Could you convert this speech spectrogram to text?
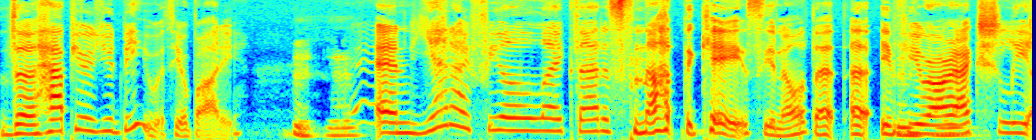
the happier you'd be with your body. Mm-hmm. And yet, I feel like that is not the case, you know, that uh, if mm-hmm. you are mm-hmm. actually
